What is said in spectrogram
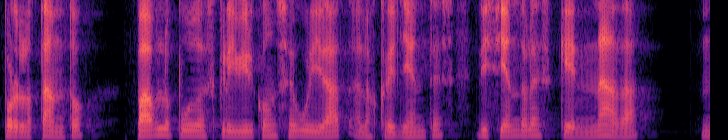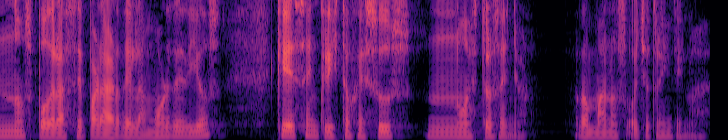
Por lo tanto, Pablo pudo escribir con seguridad a los creyentes diciéndoles que nada nos podrá separar del amor de Dios que es en Cristo Jesús nuestro Señor. Romanos 8:39.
